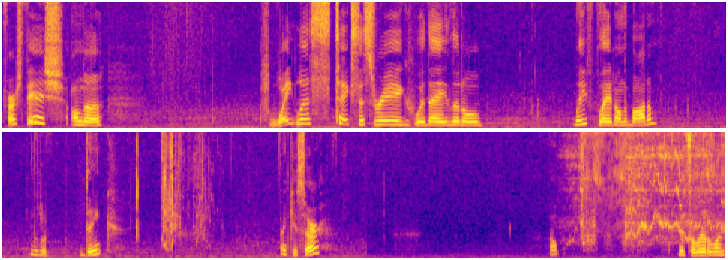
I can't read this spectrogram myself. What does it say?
First fish on the weightless Texas rig with a little leaf blade on the bottom. Little dink. Thank you, sir. It's a little one.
